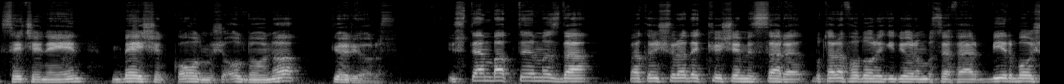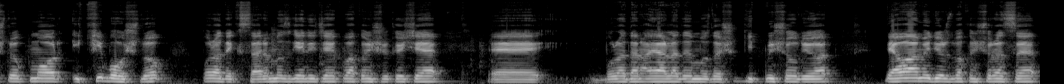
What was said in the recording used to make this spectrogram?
seçeneğin B şıkkı olmuş olduğunu görüyoruz. Üstten baktığımızda bakın şurada köşemiz sarı. Bu tarafa doğru gidiyorum bu sefer. Bir boşluk mor, iki boşluk. Buradaki sarımız gelecek. Bakın şu köşe e, buradan ayarladığımızda şu gitmiş oluyor. Devam ediyoruz. Bakın şurası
